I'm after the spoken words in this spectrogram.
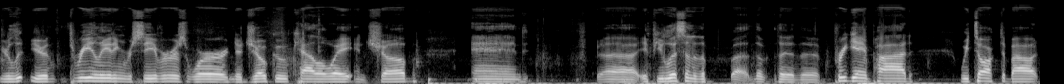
your your three leading receivers were Njoku, Callaway, and Chubb, and uh, if you listen to the, uh, the the the pregame pod, we talked about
